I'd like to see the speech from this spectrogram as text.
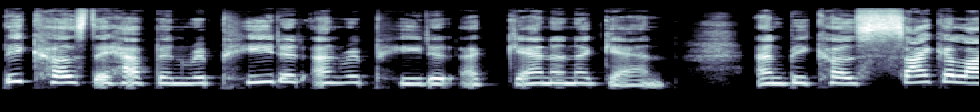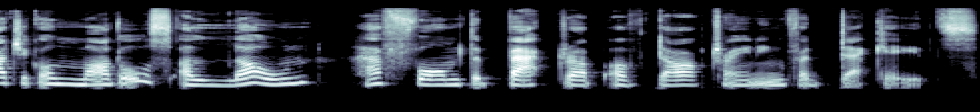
because they have been repeated and repeated again and again and because psychological models alone have formed the backdrop of dog training for decades,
